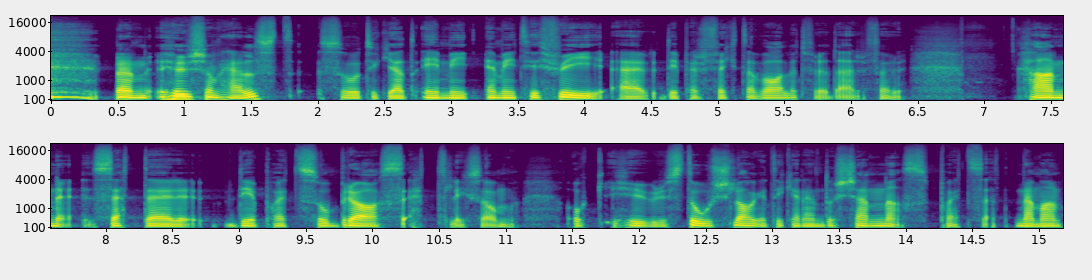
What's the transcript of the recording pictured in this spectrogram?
Men hur som helst så tycker jag att M83 är det perfekta valet för det där. För han sätter det på ett så bra sätt liksom. Och hur storslaget det kan ändå kännas på ett sätt när man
